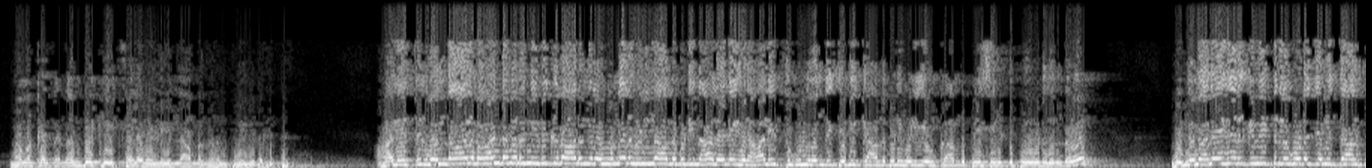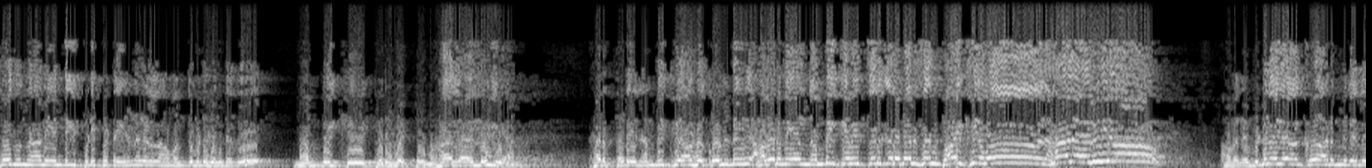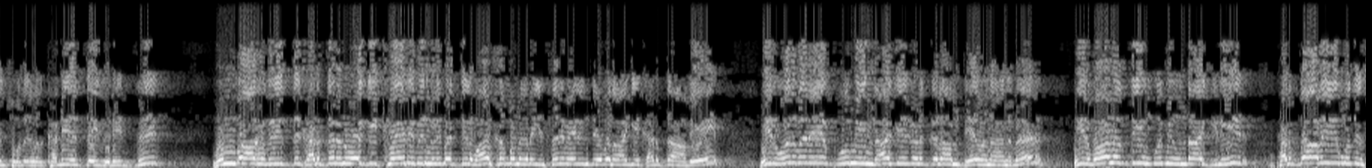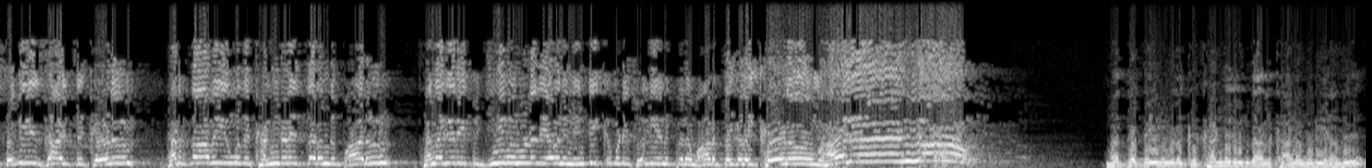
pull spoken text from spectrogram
நமக்கு அந்த நம்பிக்கை செலவெள்ளி இல்லாமல் தான் போய்விடுகின்றது ஆலயத்துக்கு வந்தாலும் ஆண்டவர் இருக்கிறார் உணர்வு இல்லாதபடி நான் அநேகர் ஆலயத்துக்குள் வந்து ஜெபிக்காதபடி வெளியே உட்கார்ந்து பேசிவிட்டு போய்விடுகின்றோம். இன்னும் அநேகருக்கு வீட்டில் கூட ஜெபித்தால் போதும் தான் என்று இப்படிப்பட்ட எண்ணங்கள் எல்லாம் வந்து விடுகின்றது. நம்பிக்கை பெருகட்டும். கர்த்தரை நம்பிக்கையாக கொண்டு அவர் மேல் நம்பிக்கை வைத்திருக்கிற மனுஷன் பாக்கியவான். அவனை விடுதலையாக்குவார் என்று சொல்லுகிற கடிதத்தை விரித்து முன்பாக விரித்து கர்த்தரை நோக்கி கேருவின் பற்றில் வாசம் பண்ணுகிற இசைவேலின் தேவனாகிய கர்த்தாவே நீர் ஒருவரே பூமியின் ராஜ்யங்களுக்கெல்லாம் தேவனானவர். நீர் வானத்தையும் பூமி உண்டாக்கினீர். கர்த்தாவையும் உமது செவியை சாய்த்து கேளும். கர்த்தாவையும் உமது கண்களை திறந்து பாரும். சனகரிப்பு ஜீவன் உள்ளது அவனை நிந்திக்கும்படி சொல்லி அனுப்பின வார்த்தைகளை கேளும். மற்ற தெய்வங்களுக்கு கண்ணிருந்தால் காண முடியாது.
